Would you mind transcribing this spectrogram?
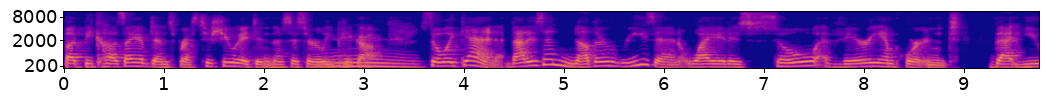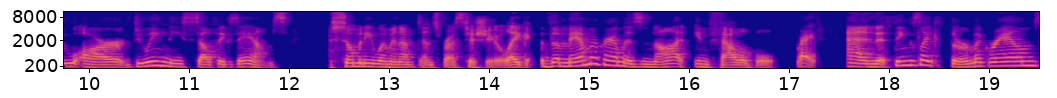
But because I have dense breast tissue, it didn't necessarily pick up. Mm. So again, that is another reason why it is so very important that you are doing these self exams. So many women have dense breast tissue. Like the mammogram is not infallible. Right. And things like thermograms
